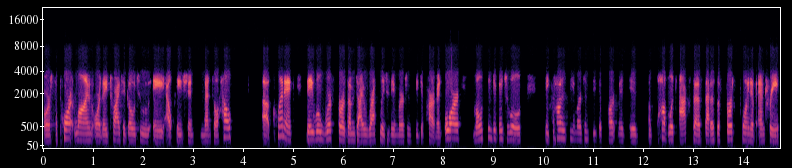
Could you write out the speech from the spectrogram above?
or support line, or they try to go to a outpatient mental health uh, clinic, they will refer them directly to the emergency department. Or most individuals, because the emergency department is a public access, that is the first point of entry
